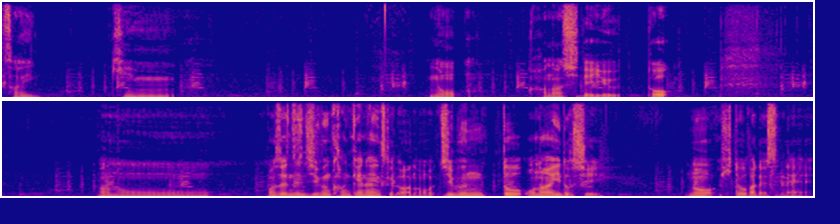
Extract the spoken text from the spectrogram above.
最近の話で言うとあのーまあ、全然自分関係ないんですけどあの自分と同い年の人がですね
